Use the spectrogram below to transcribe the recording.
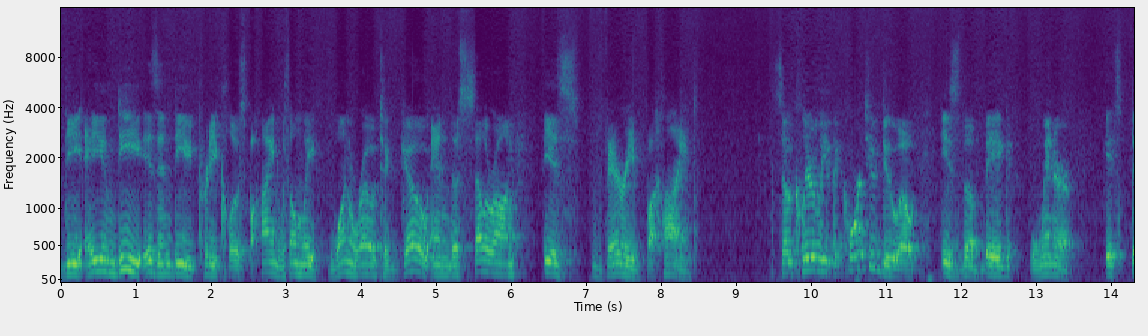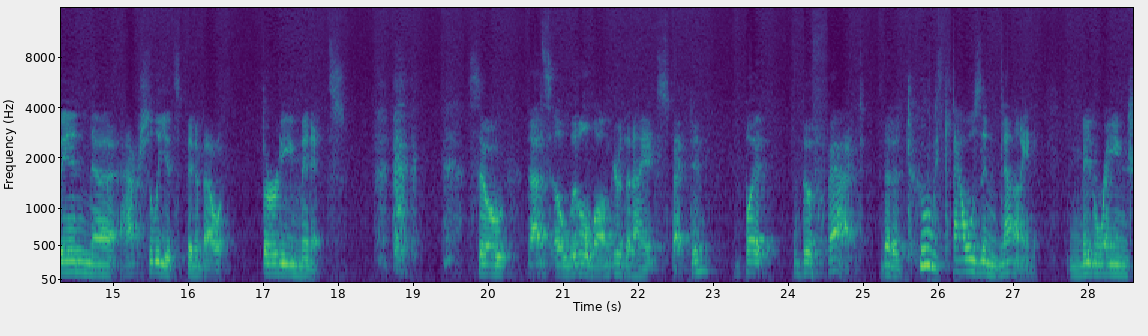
The AMD is indeed pretty close behind with only one row to go, and the Celeron is very behind. So clearly, the Core 2 Duo is the big winner. It's been, uh, actually, it's been about 30 minutes. so that's a little longer than I expected, but the fact that a 2009 mid-range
